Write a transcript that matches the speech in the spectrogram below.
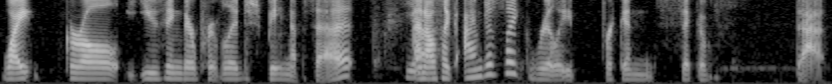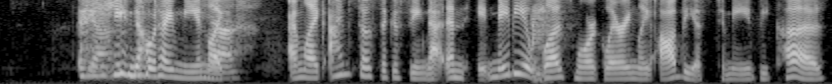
white girl using their privilege being upset. yeah. And I was like, I'm just like really freaking sick of that. Yeah. you know what I mean? Like, Yeah. I'm like, I'm so sick of seeing that. And it, maybe it was more glaringly obvious to me because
